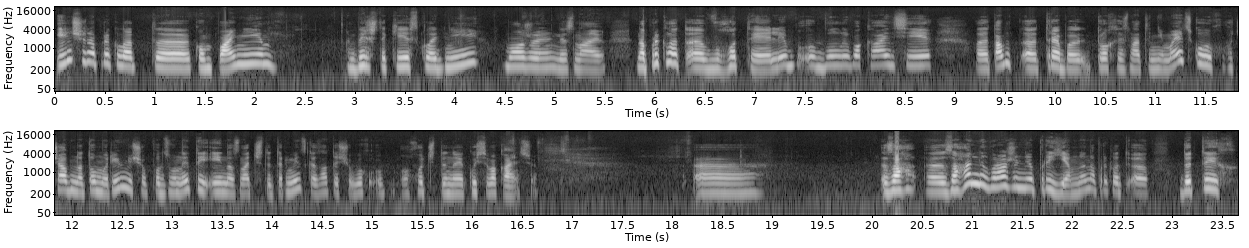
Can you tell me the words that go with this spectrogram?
Інші, наприклад, е, компанії більш такі складні, може, не знаю. Наприклад, е, в готелі були вакансії. Е, Там е, треба трохи знати німецьку, хоча б на тому рівні, щоб подзвонити і назначити термін, сказати, що ви хочете на якусь вакансію. Е, заг- Загальне враження приємне. Наприклад, до тих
